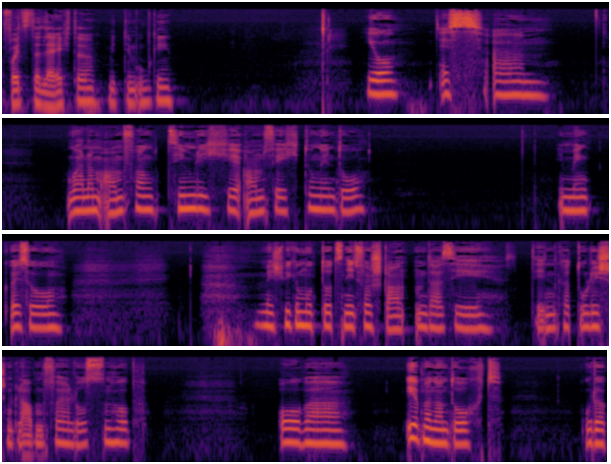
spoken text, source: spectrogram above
fällt es dir leichter mit dem Umgehen? Ja, es ähm, waren am Anfang ziemliche Anfechtungen da. Ich mein, also meine Schwiegermutter hat es nicht verstanden, dass ich den katholischen Glauben verlassen habe. Aber ich habe mir dann gedacht, oder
